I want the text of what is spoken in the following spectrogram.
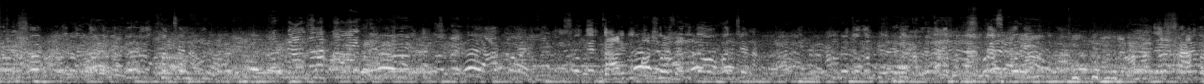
কৃষক হচ্ছে না কৃষকের দাবি দেওয়া হচ্ছে না আমরা যখন বিশ্বাস করি আমাদের একটা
